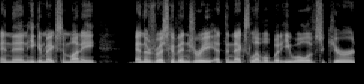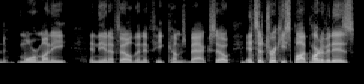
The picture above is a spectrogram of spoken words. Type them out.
and then he can make some money. And there's risk of injury at the next level, but he will have secured more money in the NFL than if he comes back. So it's a tricky spot. Part of it is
